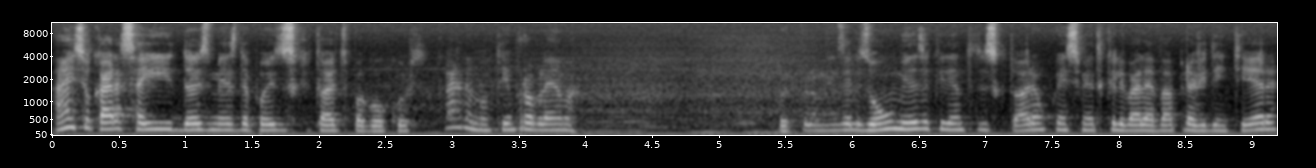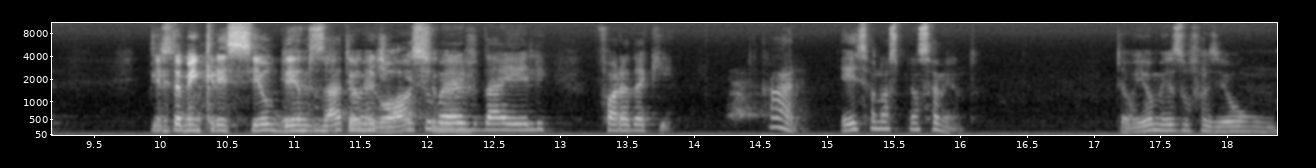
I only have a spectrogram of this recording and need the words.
Ah, e se o cara sair dois meses depois do escritório, tu pagou o curso? Cara, não tem problema. Porque pelo menos eles vão um mês aqui dentro do escritório, é um conhecimento que ele vai levar para a vida inteira. Ele também cresceu dentro do teu negócio. Isso vai né? ajudar ele fora daqui. Cara, esse é o nosso pensamento. Então eu mesmo vou fazer um,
